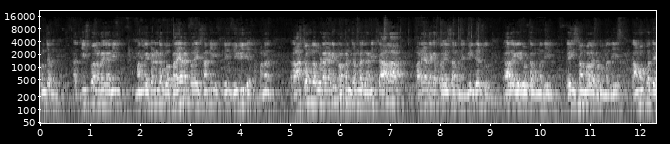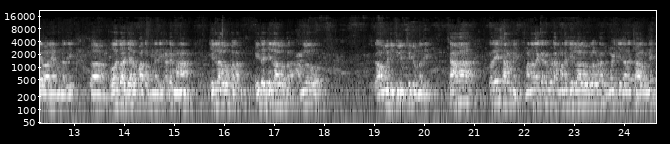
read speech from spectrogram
కొంచెం అది తీసుకోవాలన్నా కానీ మనం ఎక్కడంటే పర్యాటక ప్రదేశాన్ని రిలీజ్ చేస్తాం. మన రాష్ట్రంలో కూడా కానీ ప్రపంచంలో కానీ చాలా పర్యాటక ప్రదేశాలు ఉన్నాయి. మీకు తెలుసు యాదగిరి గుట్ట ఉన్నది వెయ్యి స్తంభాల కూడా ఉన్నది రామప్ప దేవాలయం ఉన్నది గోదా జలపాతం ఉన్నది. అంటే మన జిల్లా లోపల వివిధ జిల్లా లోపల. అందులో రామోజీ ఫిలిం సిటీ ఉన్నది. చాలా ప్రదేశాలు ఉన్నాయి. మన దగ్గర కూడా మన జిల్లా లోపల కూడా ఉమ్మడి జిల్లాలో చాలా ఉన్నాయి.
